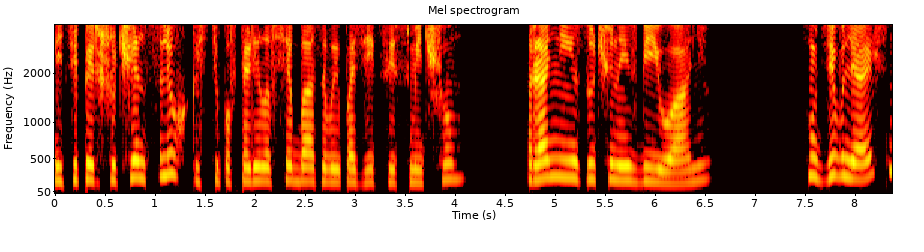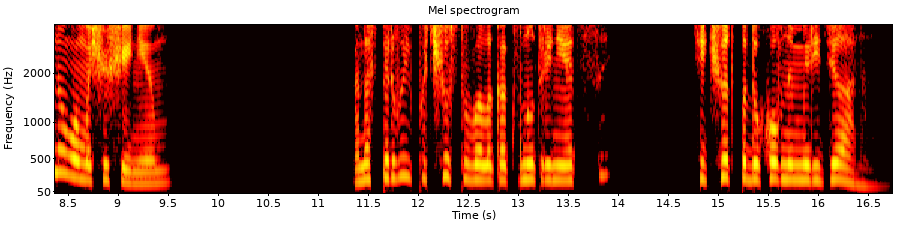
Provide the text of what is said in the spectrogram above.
И теперь Шучен с легкостью повторила все базовые позиции с мечом, ранее изученные в Биюане, удивляясь новым ощущениям. Она впервые почувствовала, как внутренняя ци течет по духовным меридианам.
